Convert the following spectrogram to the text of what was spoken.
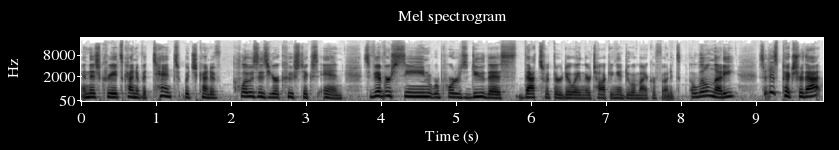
And this creates kind of a tent which kind of closes your acoustics in. So if you've ever seen reporters do this, that's what they're doing. They're talking into a microphone. It's a little nutty. So just picture that.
